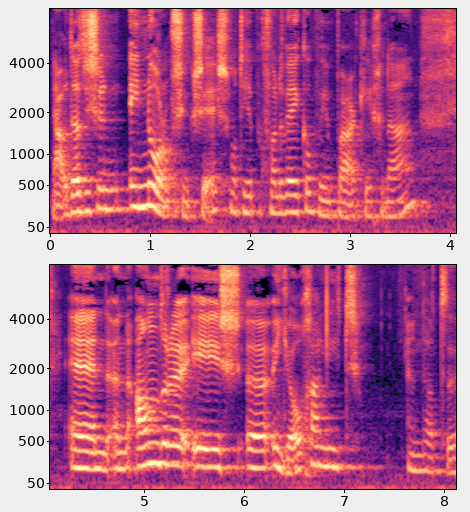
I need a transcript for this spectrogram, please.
Nou, dat is een enorm succes, want die heb ik van de week ook weer een paar keer gedaan. En een andere is eh, een yogalied. En dat eh,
